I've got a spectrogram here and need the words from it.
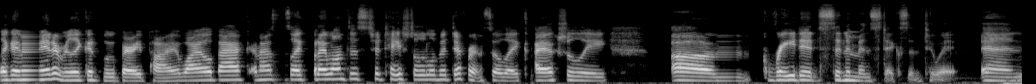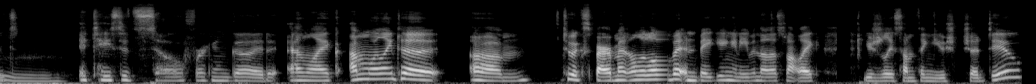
Like I made a really good blueberry pie a while back, and I was like, but I want this to taste a little bit different. So like I actually um grated cinnamon sticks into it and Ooh. it tasted so freaking good and like i'm willing to um to experiment a little bit in baking and even though that's not like usually something you should do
